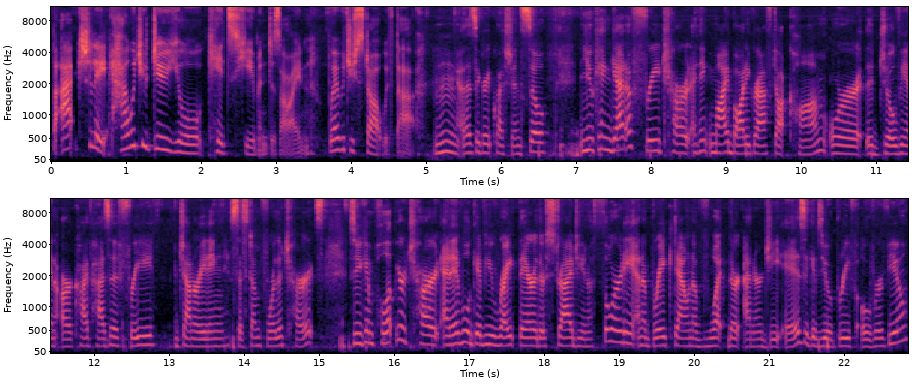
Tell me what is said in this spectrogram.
But actually, how would you do your kids' human design? Where would you start with that? Mm, that's a great question. So you can get a free chart. I think mybodygraph.com or the Jovian archive has a free generating system for the charts. So you can pull up your chart and it will give you right there their strategy and authority and a breakdown of what their energy is. It gives you a brief overview.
